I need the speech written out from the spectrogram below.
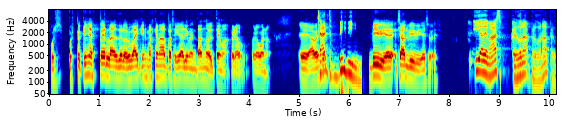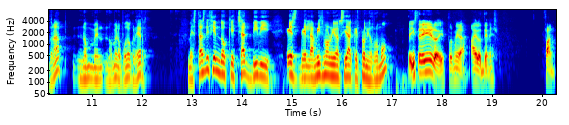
pues, pues pequeñas perlas de los Vikings, más que nada para seguir alimentando el tema, pero, pero bueno. Eh, a veces... Chat Bibi. Bibi, eh, Chat Bibi, eso es. Y además, perdona, perdona, perdona, no me, no me lo puedo creer. ¿Me estás diciendo que Chat Bibi es de la misma universidad que Tony Romo? ¿De Eastern Illinois? Pues mira, ahí lo tienes. Fan.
